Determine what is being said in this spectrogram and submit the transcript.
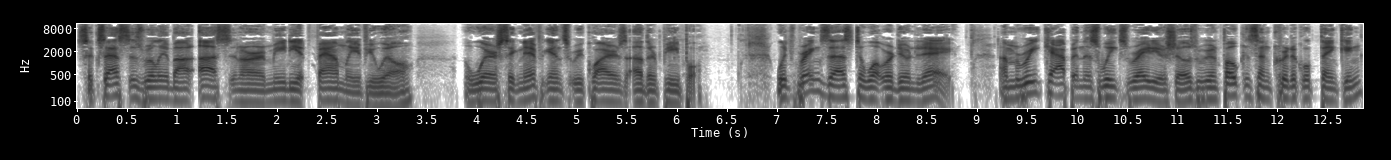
Success is really about us and our immediate family, if you will, where significance requires other people. Which brings us to what we're doing today. I'm recapping this week's radio shows. We've been focused on critical thinking.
